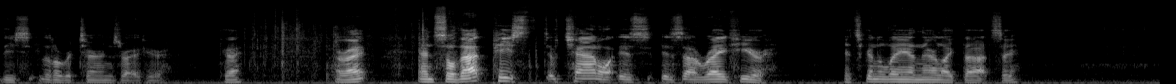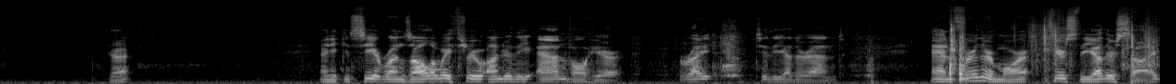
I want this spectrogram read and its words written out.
these little returns right here. Okay. All right. And so that piece of channel is, is uh, right here. It's going to lay in there like that, see? Okay. And you can see it runs all the way through under the anvil here, right to the other end. And furthermore, here's the other side.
